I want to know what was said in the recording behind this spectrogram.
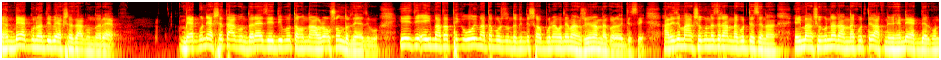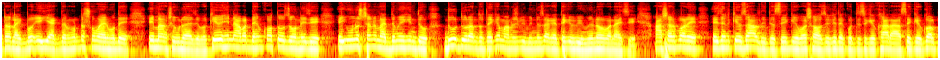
এখন ব্যাগ গুণা দিবে একসাথে আগুন ধরে। ব্যাগগুলো একসাথে আগুন ধরে যে দিব, তখন আরও সুন্দর দেখা যাব এই যে এই মাথা থেকে ওই মাথা পর্যন্ত কিন্তু সবগুলোর মধ্যে মাংসই রান্না করা হইতেছে। আর এই যে মাংসগুলো যে রান্না করতেছে না, এই মাংসগুলো রান্না করতে আপনার এখানে এক দেড় ঘণ্টা লাগবে। এই এক দেড় ঘণ্টা সময়ের মধ্যে এই মাংসগুলো হয়ে যাবে কেউ এখানে আবার দেখেন কতজন এই যে এই অনুষ্ঠানের মাধ্যমে কিন্তু দূর দূরান্ত থেকে মানুষ বিভিন্ন জায়গা থেকে বিভিন্ন বানাইছে। আসার পরে এই যেন কেউ জাল দিতেছে, কেউ বা সহযোগিতা করতেছে, কেউ খাড়া আছে, কেউ গল্প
